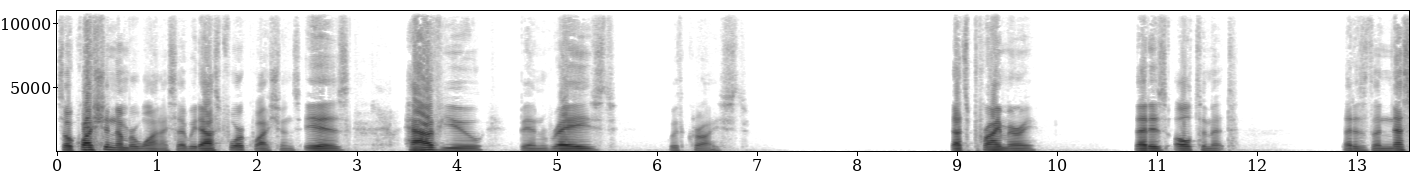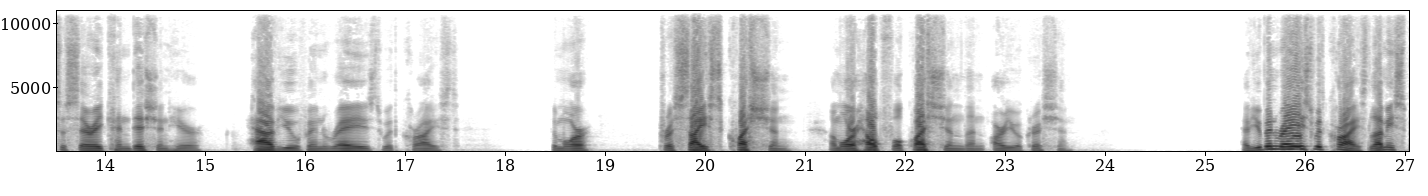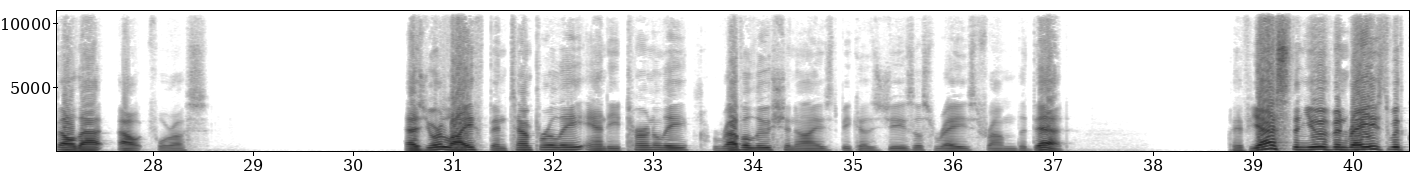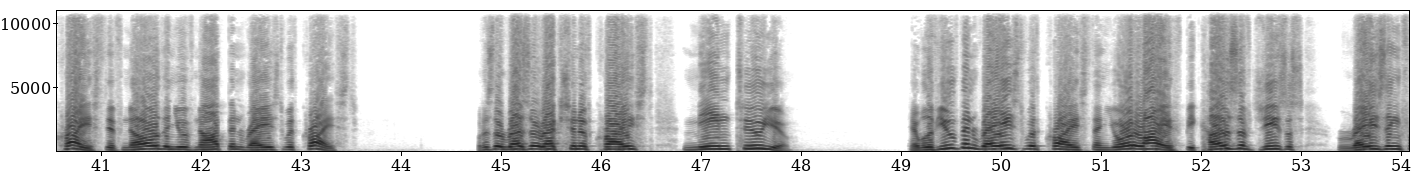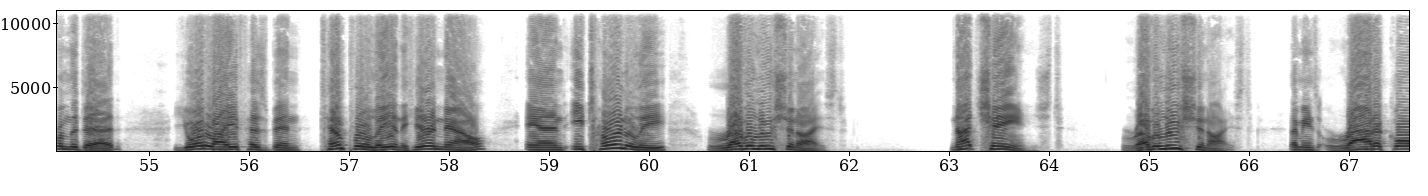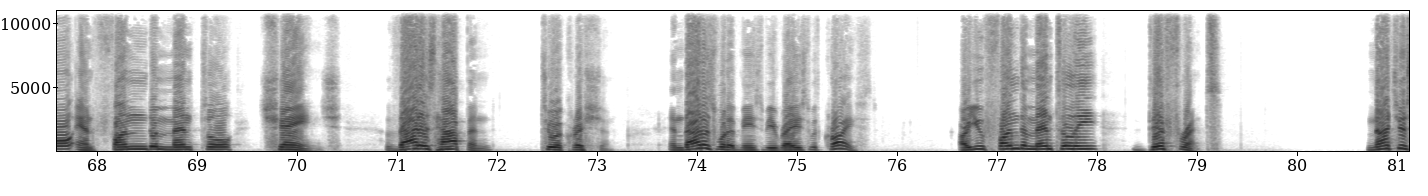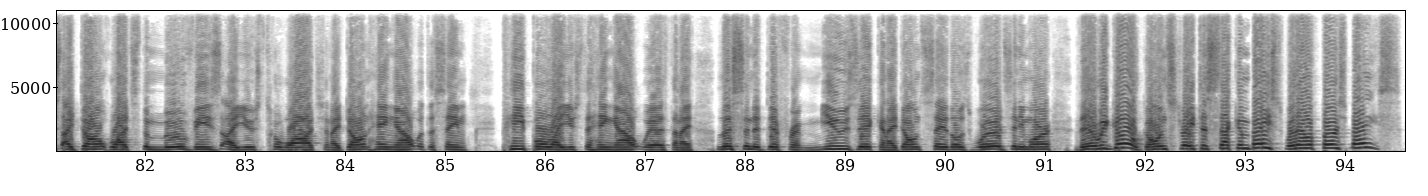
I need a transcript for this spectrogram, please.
So, question number one I said we'd ask four questions is Have you been raised with Christ? That's primary. That is ultimate. That is the necessary condition here. Have you been raised with Christ? It's a more precise question, a more helpful question than Are you a Christian? Have you been raised with Christ? Let me spell that out for us. Has your life been temporally and eternally revolutionized because Jesus raised from the dead? If yes, then you have been raised with Christ. If no, then you have not been raised with Christ. What does the resurrection of Christ mean to you? Okay, well, if you've been raised with Christ, then your life, because of Jesus raising from the dead, your life has been temporally in the here and now and eternally revolutionized. Not changed, revolutionized. That means radical and fundamental change. That has happened to a Christian. And that is what it means to be raised with Christ. Are you fundamentally different? Not just I don't watch the movies I used to watch and I don't hang out with the same people I used to hang out with and I listen to different music and I don't say those words anymore. There we go, going straight to second base without first base.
